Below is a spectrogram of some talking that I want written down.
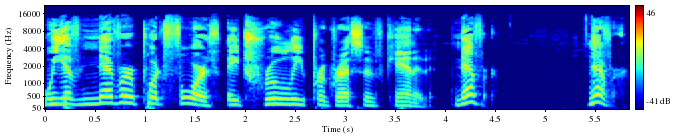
We have never put forth a truly progressive candidate. Never. Never.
